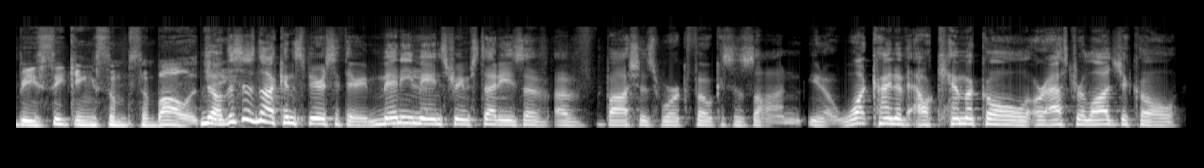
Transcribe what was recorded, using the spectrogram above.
be seeking some symbology. No, this is not conspiracy theory. Many mainstream studies of, of Bosch's work focuses on, you know, what kind of alchemical or astrological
